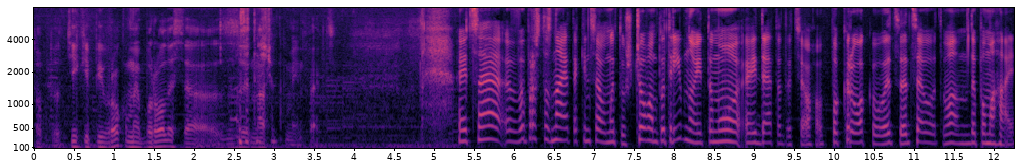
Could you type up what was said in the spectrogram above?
Тобто тільки півроку ми боролися з наслідками інфекції. Це ви просто знаєте кінцеву мету, що вам потрібно, і тому йдете до цього по кроку. Це, це от вам допомагає.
